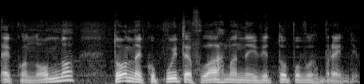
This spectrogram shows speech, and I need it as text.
економно, то не купуйте флагмани від топових брендів.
